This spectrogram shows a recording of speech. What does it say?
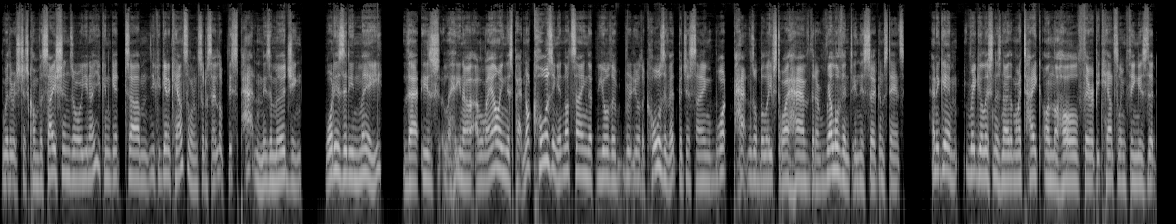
whether it's just conversations or you know you can get um, you could get a counselor and sort of say, look, this pattern is emerging. What is it in me that is, you know, allowing this pattern, not causing it, not saying that you're the you're the cause of it, but just saying what patterns or beliefs do I have that are relevant in this circumstance. And again, regular listeners know that my take on the whole therapy counseling thing is that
